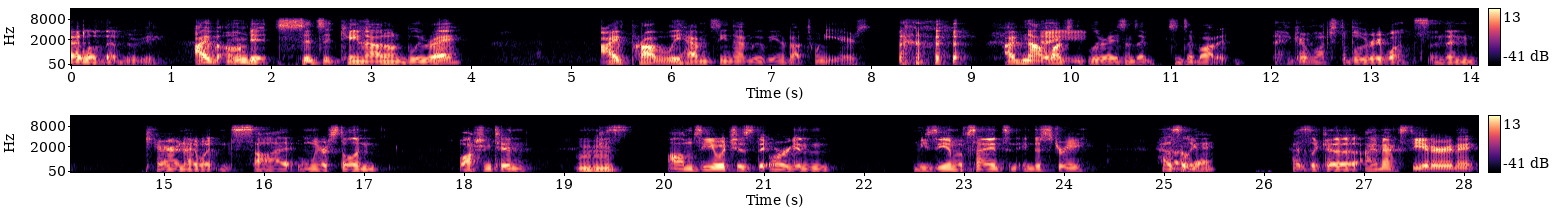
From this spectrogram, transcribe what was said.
I love that movie. I've owned it since it came out on Blu-ray. I probably haven't seen that movie in about 20 years. I've not watched the Blu-ray since I since I bought it. I think I watched the Blu-ray once, and then Karen and I went and saw it when we were still in Washington. Mm-hmm. Because OMSI, which is the Oregon Museum of Science and Industry, has like Okay. Has like a IMAX theater in it,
